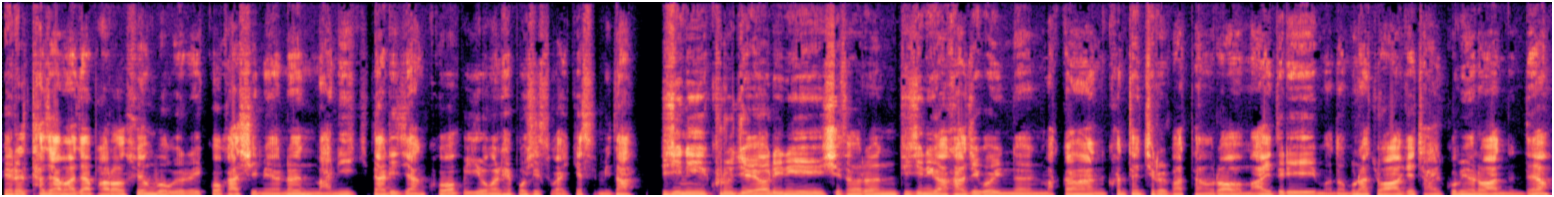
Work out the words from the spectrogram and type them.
배를 타자마자 바로 수영복을 입고 가시면은 많이 기다리지 않고 이용을 해 보실 수가 있겠습니다. 디즈니 크루즈의 어린이 시설은 디즈니가 가지고 있는 막강한 컨텐츠를 바탕으로 아이들이 뭐 너무나 좋아하게 잘 꾸며 놓았는데요.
